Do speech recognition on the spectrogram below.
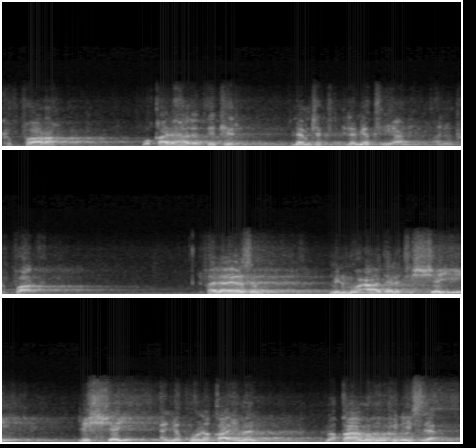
كفارة وقال هذا الذكر لم لم يكفي عن عن الكفارة. فلا يلزم من معادلة الشيء للشيء أن يكون قائما مقامه في الإجزاء.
